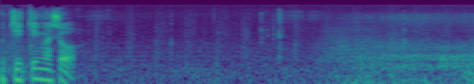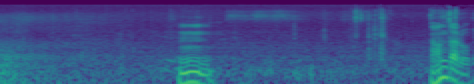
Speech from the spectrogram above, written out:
こっち行ってみましょう。うん。なんだろう。不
